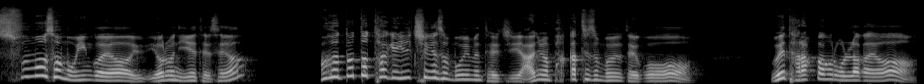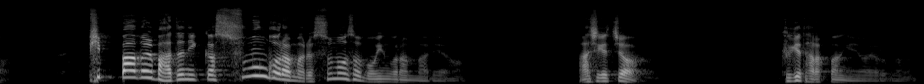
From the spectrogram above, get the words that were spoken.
숨어서 모인 거예요. 여러분 이해되세요? 아, 그냥 떳떳하게 1층에서 모이면 되지. 아니면 바깥에서 모여도 되고. 왜 다락방으로 올라가요? 핍박을 받으니까 숨은 거란 말이에요. 숨어서 모인 거란 말이에요. 아시겠죠? 그게 다락방이에요, 여러분.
